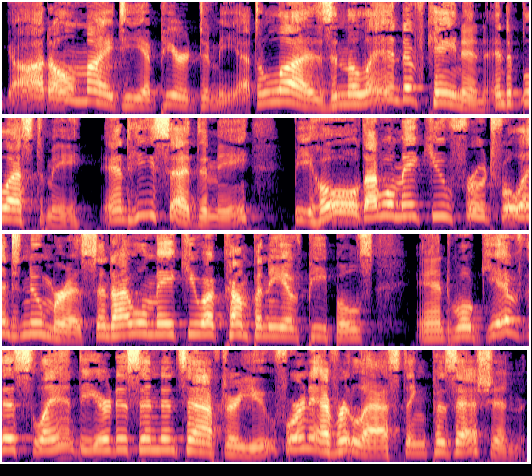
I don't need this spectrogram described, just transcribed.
God Almighty appeared to me at Luz in the land of Canaan, and blessed me. And he said to me, Behold, I will make you fruitful and numerous, and I will make you a company of peoples, and will give this land to your descendants after you for an everlasting possession.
